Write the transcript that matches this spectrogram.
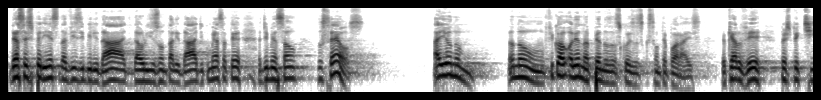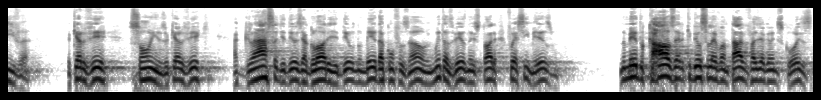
dessa experiência da visibilidade, da horizontalidade, começo a ter a dimensão dos céus. Aí eu não eu não fico olhando apenas as coisas que são temporais. Eu quero ver perspectiva. Eu quero ver sonhos. Eu quero ver que a graça de Deus e a glória de Deus no meio da confusão. E muitas vezes na história foi assim mesmo. No meio do caos era que Deus se levantava e fazia grandes coisas.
